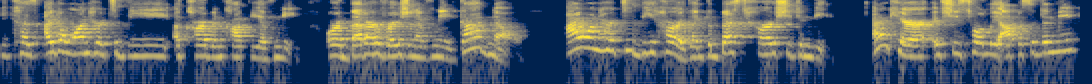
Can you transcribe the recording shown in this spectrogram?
because I don't want her to be a carbon copy of me or a better version of me. God, no. I want her to be her, like the best her she can be. I don't care if she's totally opposite than me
